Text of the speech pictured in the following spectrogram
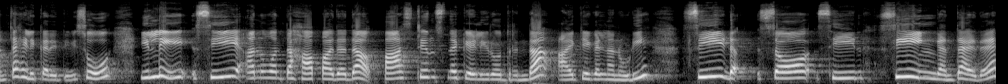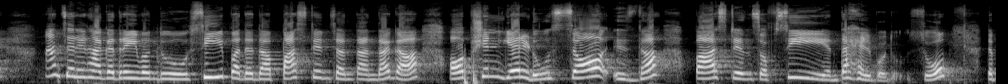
ಅಂತ ಹೇಳಿ ಕರಿತೀವಿ. ಸೊ ಇಲ್ಲಿ ಸಿ ಅನ್ನುವಂತಹ ಪದದ ಪಾಸ್ಟ್ ಟೆನ್ಸ್ನ ಕೇಳಿರೋದ್ರಿಂದ ಆಯ್ಕೆಗಳನ್ನ ನೋಡಿ ಸೀಡ್ ಸಾ ಸೀನ್ ಸೀಯಿಂಗ್ ಅಂತ ಇದೆ. ಆನ್ಸರ್ ಏನು ಹಾಗಾದರೆ ಈ ಒಂದು ಸಿ ಪದದ ಪಾಸ್ಟ್ ಟೆನ್ಸ್ ಅಂತ ಅಂದಾಗ ಆಪ್ಷನ್ ಎರಡು saw is the past tense of see ಅಂತ ಹೇಳ್ಬೋದು. So the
